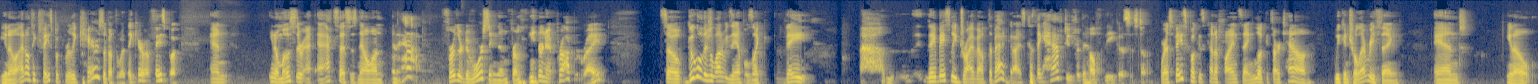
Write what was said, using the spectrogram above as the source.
You know, I don't think Facebook really cares about the web. They care about Facebook. And you know most of their a- access is now on an app, further divorcing them from the internet proper, right? So Google, there's a lot of examples. Like they they basically drive out the bad guys because they have to for the health of the ecosystem. Whereas Facebook is kind of fine saying, look, it's our town, we control everything, and you know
